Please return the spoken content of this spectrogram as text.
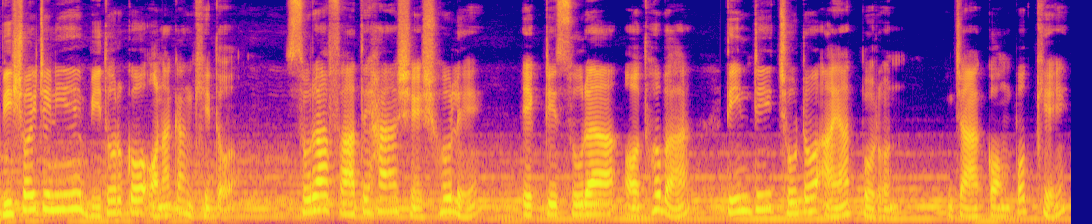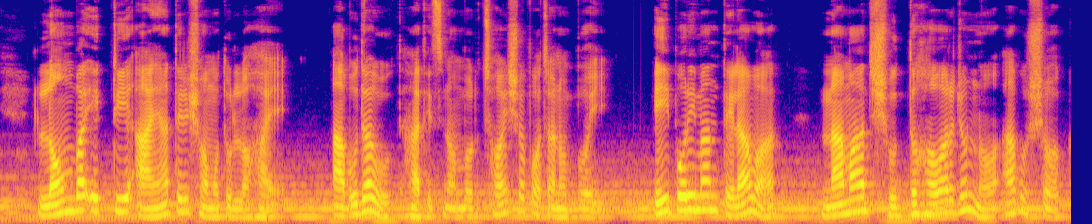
বিষয়টি নিয়ে বিতর্ক অনাকাঙ্ক্ষিত। সুরা ফাতেহা শেষ হলে একটি সুরা অথবা তিনটি ছোট আয়াত পড়ুন, যা কমপক্ষে লম্বা একটি আয়াতের সমতুল্য হয়। আবুদাউদ হাদিস নম্বর ছয়শো পঁচানব্বই। এই পরিমাণ তেলাওয়াত নামাজ শুদ্ধ হওয়ার জন্য আবশ্যক।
